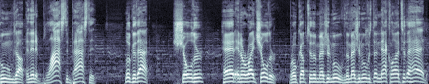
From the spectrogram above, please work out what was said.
booms up. And then it blasted past it. Look at that. Shoulder, head, and a right shoulder. Broke up to the measured move. The measured move is the neckline to the head.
